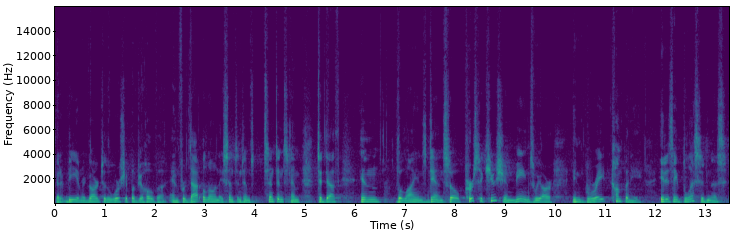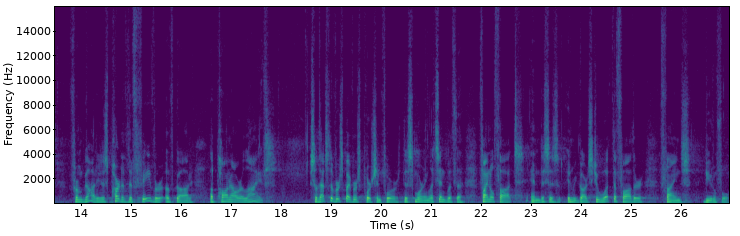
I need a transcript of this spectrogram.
that it be in regard to the worship of Jehovah. And for that alone, they sentenced him, sentenced him to death in the lion's den. So persecution means we are in great company. It is a blessedness from God, it is part of the favor of God upon our lives. So that's the verse by verse portion for this morning. Let's end with the final thought, and this is in regards to what the Father finds beautiful.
